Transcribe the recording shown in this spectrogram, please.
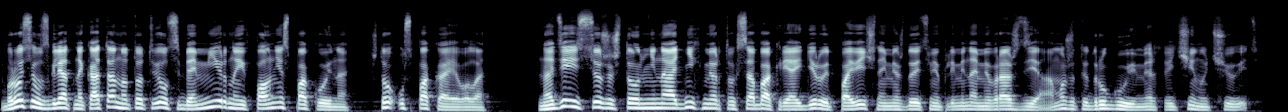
Бросил взгляд на кота, но тот вел себя мирно и вполне спокойно, что успокаивало. Надеюсь все же, что он не на одних мертвых собак реагирует по вечной между этими племенами вражде, а может и другую мертвечину чуять.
